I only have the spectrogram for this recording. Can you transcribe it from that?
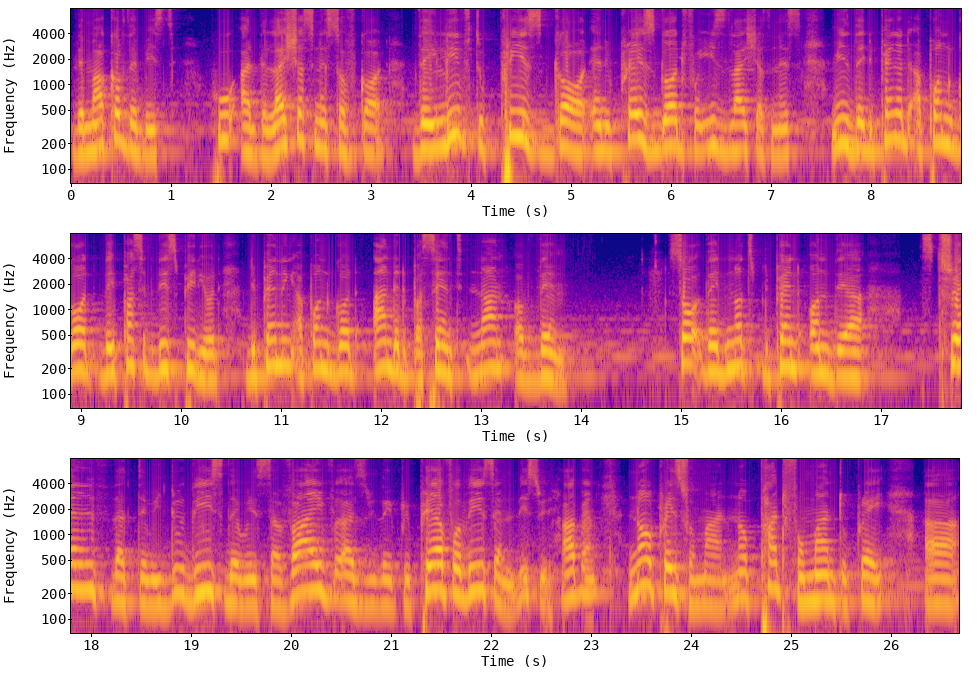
the mark of the beast, who are the righteousness of God. They live to praise God and praise God for his righteousness. Means they depended upon God. They passed this period depending upon God 100%, none of them. So they did not depend on their strength that they will do this, they will survive as they prepare for this, and this will happen. No praise for man, no part for man to pray uh,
